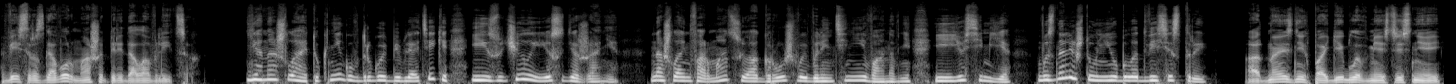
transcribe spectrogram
Весь разговор Маша передала в лицах. «Я нашла эту книгу в другой библиотеке и изучила ее содержание. Нашла информацию о Грушевой Валентине Ивановне и ее семье. Вы знали, что у нее было две сестры?» «Одна из них погибла вместе с ней»,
